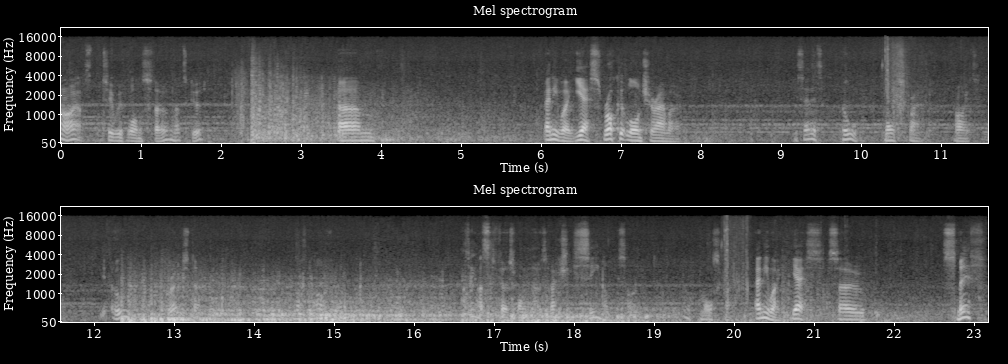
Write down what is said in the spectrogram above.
Alright, that's two with one stone, that's good. Um, anyway, yes, rocket launcher ammo. He said it's... Oh, more scrap. Right. Oh, gravestone. Nothing off. I think that's the first one of those I've actually seen on this island. Oh, more scrap. Anyway, yes, so... Smith,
